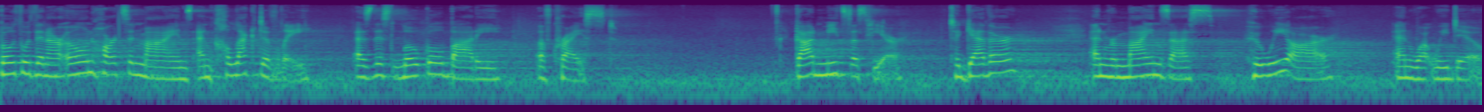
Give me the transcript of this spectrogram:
both within our own hearts and minds and collectively as this local body of Christ. God meets us here together and reminds us who we are, and what we do.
